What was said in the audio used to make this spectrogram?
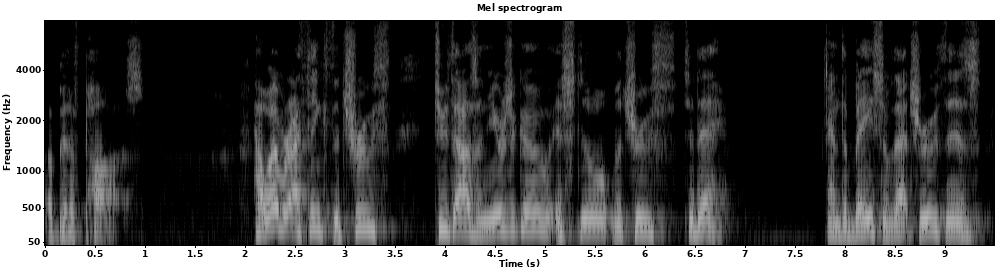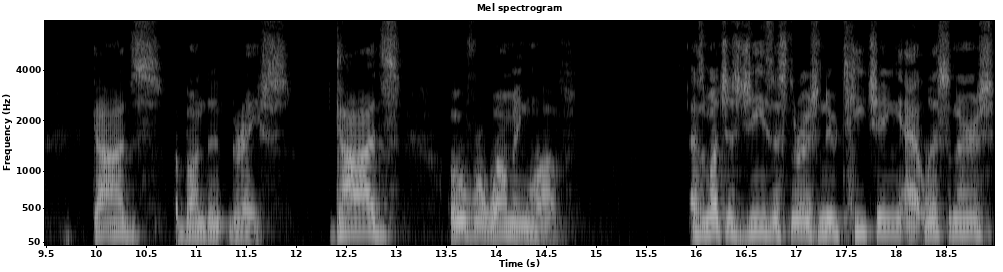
a bit of pause. However, I think the truth 2,000 years ago is still the truth today. And the base of that truth is God's abundant grace, God's overwhelming love. As much as Jesus throws new teaching at listeners,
